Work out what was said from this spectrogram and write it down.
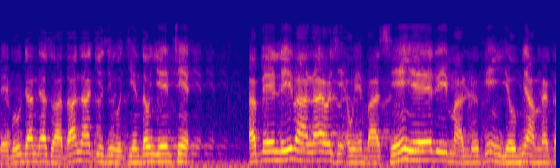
မယ်ဗုဒ္ဓမြတ်စွာသာသနာကျင့်စဉ်ကိုကျင့်သုံးခြင်းဖြင့်အပေလေးပါးလာရောက်ရှင်အဝိပါဆင်းရဲတွေမှလွတ်ကင်းယုံမြမက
